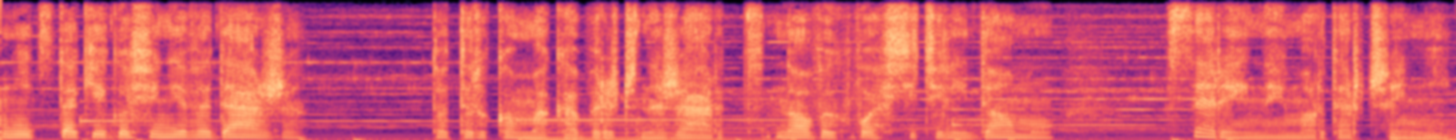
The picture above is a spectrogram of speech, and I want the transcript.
nic takiego się nie wydarzy. To tylko makabryczny żart nowych właścicieli domu, seryjnej morderczyni,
